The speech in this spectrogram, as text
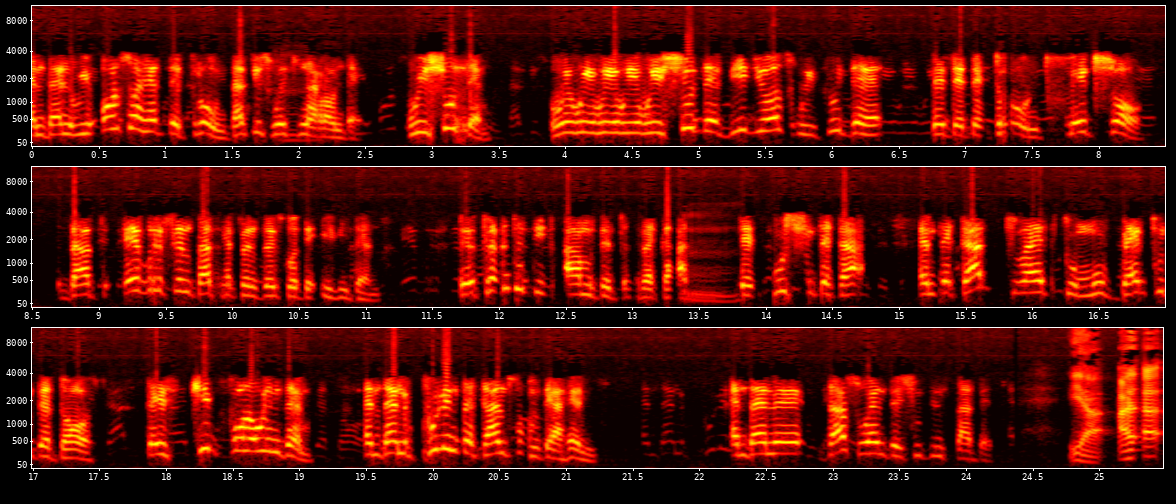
And then we also have the drone that is waiting around there. We shoot them. We, we, we, we, we shoot the videos, we shoot the, the, the, the drone to make sure that everything that happens, they've got the evidence. They're trying to disarm the, the guard, they're pushing the guard, and the guard tried to move back to the doors. They keep following them and then pulling the guns from their hands. And then uh, that's when the shooting started. Yeah, I,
